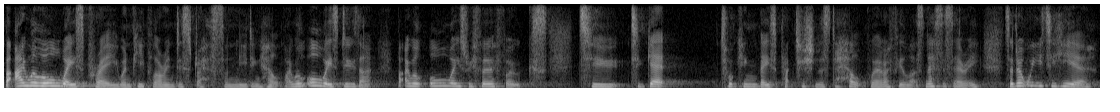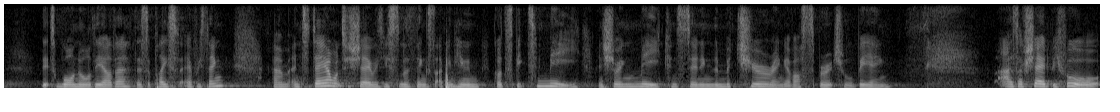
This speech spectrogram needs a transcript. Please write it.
but I will always pray when people are in distress and needing help. I will always do that. But I will always refer folks to, to get talking based practitioners to help where I feel that's necessary. So I don't want you to hear it's one or the other, there's a place for everything. Um, and today I want to share with you some of the things that I've been hearing God speak to me and showing me concerning the maturing of our spiritual being. As I've shared before,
